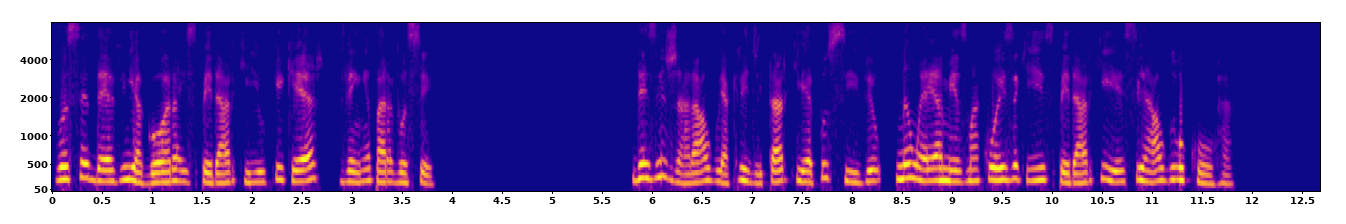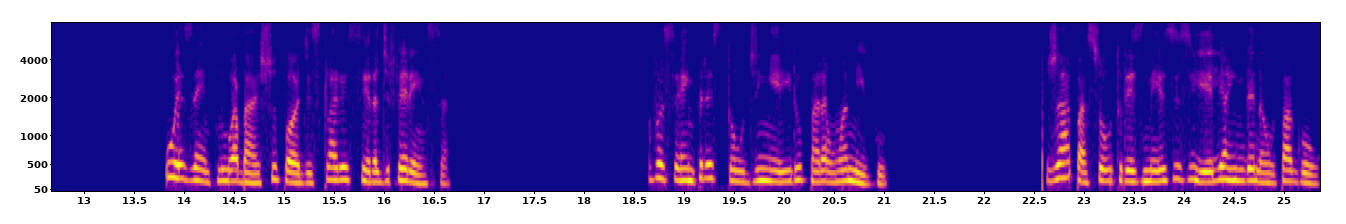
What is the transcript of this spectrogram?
Você deve agora esperar que o que quer, venha para você. Desejar algo e acreditar que é possível, não é a mesma coisa que esperar que esse algo ocorra. O exemplo abaixo pode esclarecer a diferença. Você emprestou dinheiro para um amigo. Já passou três meses e ele ainda não o pagou.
